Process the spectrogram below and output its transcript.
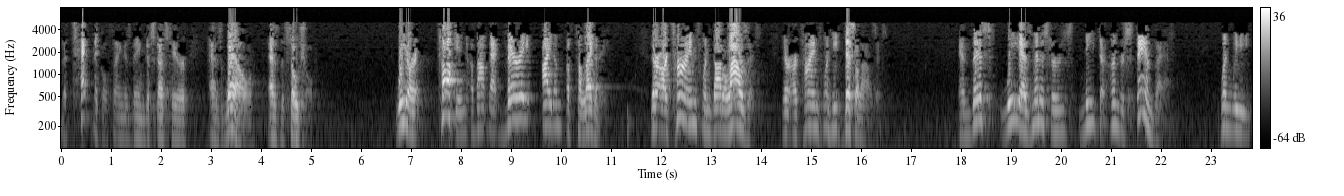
The technical thing is being discussed here as well as the social. We are talking about that very item of telegony. There are times when God allows it. There are times when He disallows it. And this, we as ministers need to understand that when we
